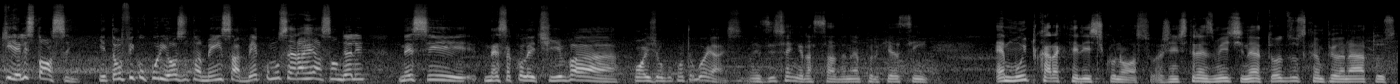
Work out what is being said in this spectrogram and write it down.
que eles torcem. Então, fico curioso também em saber como será a reação dele nesse, nessa coletiva pós-jogo contra o Goiás. Mas isso é engraçado, né? Porque assim, é muito característico nosso. A gente transmite, né, todos os campeonatos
